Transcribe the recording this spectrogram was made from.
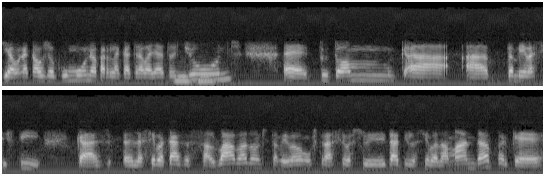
hi ha una causa comuna per la que treballar tots Mhm. junts, eh, tothom que eh, també va assistir que es- eh, la seva casa es salvava, doncs també va mostrar la seva solidaritat i la seva demanda perquè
